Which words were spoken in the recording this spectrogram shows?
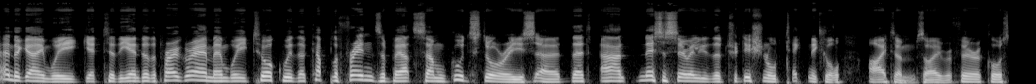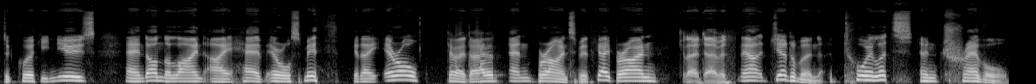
And again, we get to the end of the program and we talk with a couple of friends about some good stories uh, that aren't necessarily the traditional technical items. I refer, of course, to Quirky News. And on the line, I have Errol Smith. G'day, Errol. G'day, David. And Brian Smith. G'day, Brian. G'day, David. Now, gentlemen, toilets and travel.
